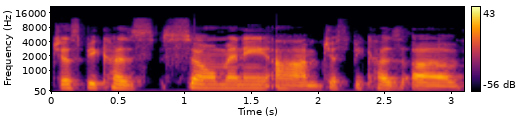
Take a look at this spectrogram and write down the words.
just because so many, um, just because of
